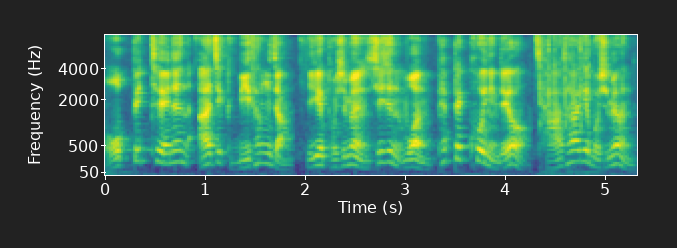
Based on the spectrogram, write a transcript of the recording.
업비트에는 아직 미상장. 이게 보시면 시즌 1 페페코인인데요. 자세하게 보시면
